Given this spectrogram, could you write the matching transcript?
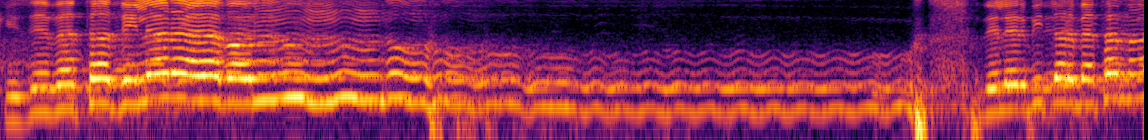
কি যে ব্যথা দিলে রে বন্ধু দিলের ভিতর ব্যথা না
